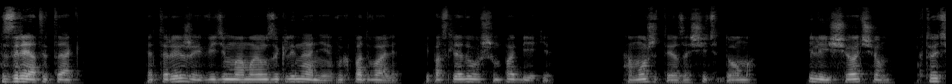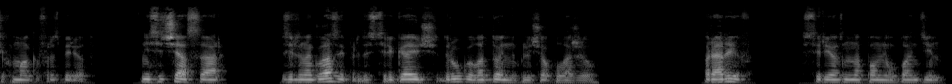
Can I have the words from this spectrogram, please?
Зря ты так. Это рыжий, видимо, о моем заклинании в их подвале и последовавшем побеге. А может и о защите дома. Или еще о чем. Кто этих магов разберет? Не сейчас, Ар. Зеленоглазый, предостерегающий другу, ладонь на плечо положил. Прорыв, серьезно напомнил блондин.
